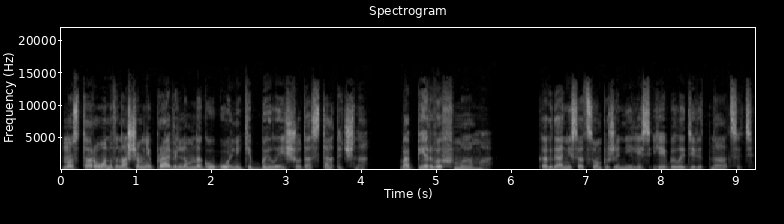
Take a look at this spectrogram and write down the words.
Но сторон в нашем неправильном многоугольнике было еще достаточно. Во-первых, мама. Когда они с отцом поженились, ей было 19,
